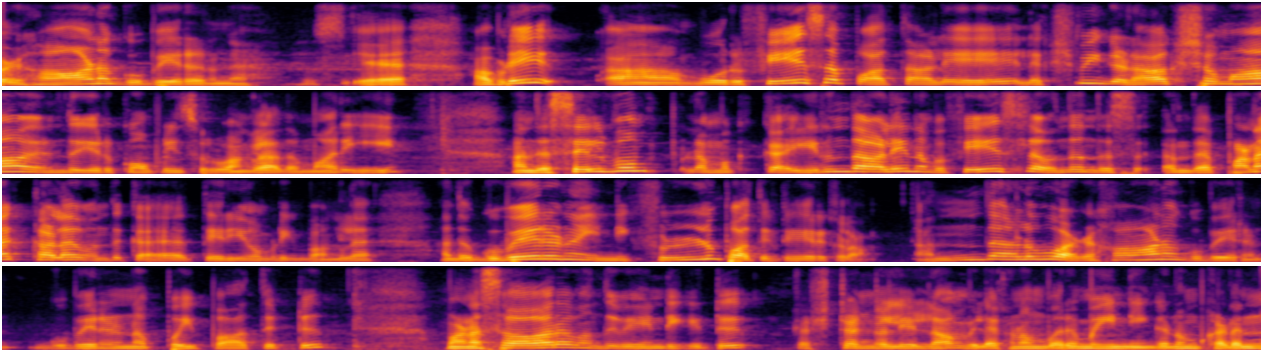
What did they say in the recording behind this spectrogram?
அழகான குபேரருங்க. அப்படியே ஒரு ஃபேஸை பார்த்தாலே லக்ஷ்மி கடாட்சமாக இருந்து இருக்கும் அப்படின்னு சொல்லுவாங்களே அதை மாதிரி அந்த செல்வம் நமக்கு க இருந்தாலே நம்ம ஃபேஸில் வந்து அந்த அந்த பணக்கலை வந்து க தெரியும் அப்படிம்பாங்களே அந்த குபேரனை இன்றைக்கி ஃபுல்லும் பார்த்துக்கிட்டே இருக்கலாம். அந்த அளவு அழகான குபேரன். குபேரனை போய் பார்த்துட்டு மனசார வந்து வேண்டிக்கிட்டு கஷ்டங்கள் எல்லாம் விலகணும் வறுமை நீங்கணும் கடன்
